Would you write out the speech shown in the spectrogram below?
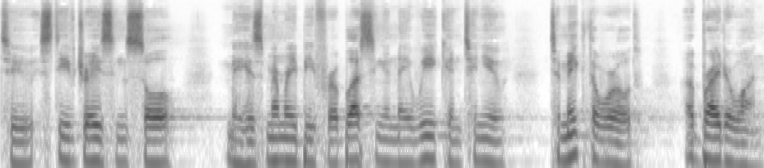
to Steve Drazen's soul. May his memory be for a blessing, and may we continue to make the world a brighter one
